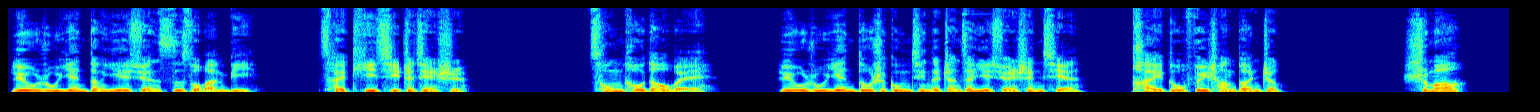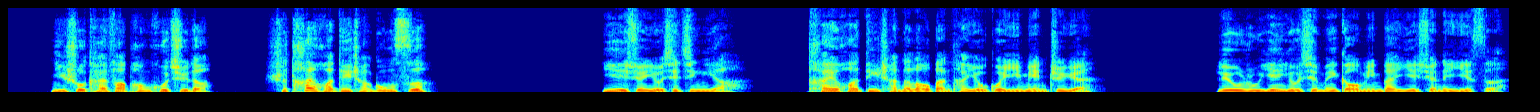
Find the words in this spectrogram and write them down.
柳如烟等叶璇思索完毕，才提起这件事，从头到尾。柳如烟都是恭敬的站在叶璇身前，态度非常端正。什么？你说开发棚户区的是泰华地产公司？叶璇有些惊讶。泰华地产的老板他有过一面之缘。柳如烟有些没搞明白叶璇的意思，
